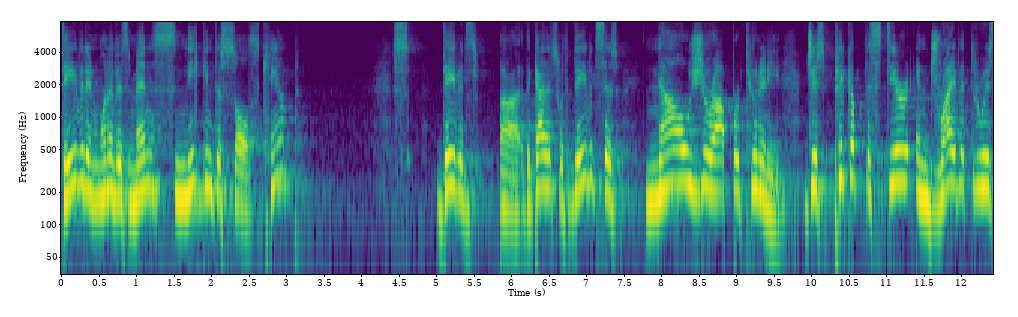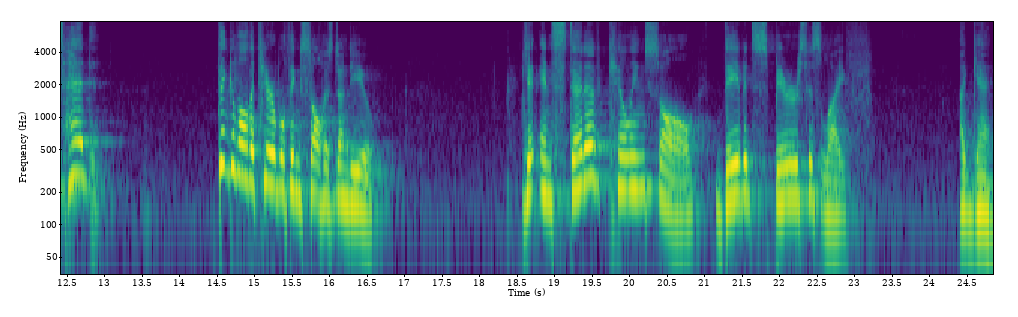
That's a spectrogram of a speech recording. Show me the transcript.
David and one of his men sneak into Saul's camp. David's, uh, the guy that's with David says, Now's your opportunity. Just pick up the steer and drive it through his head. Think of all the terrible things Saul has done to you. Yet instead of killing Saul, David spares his life again.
